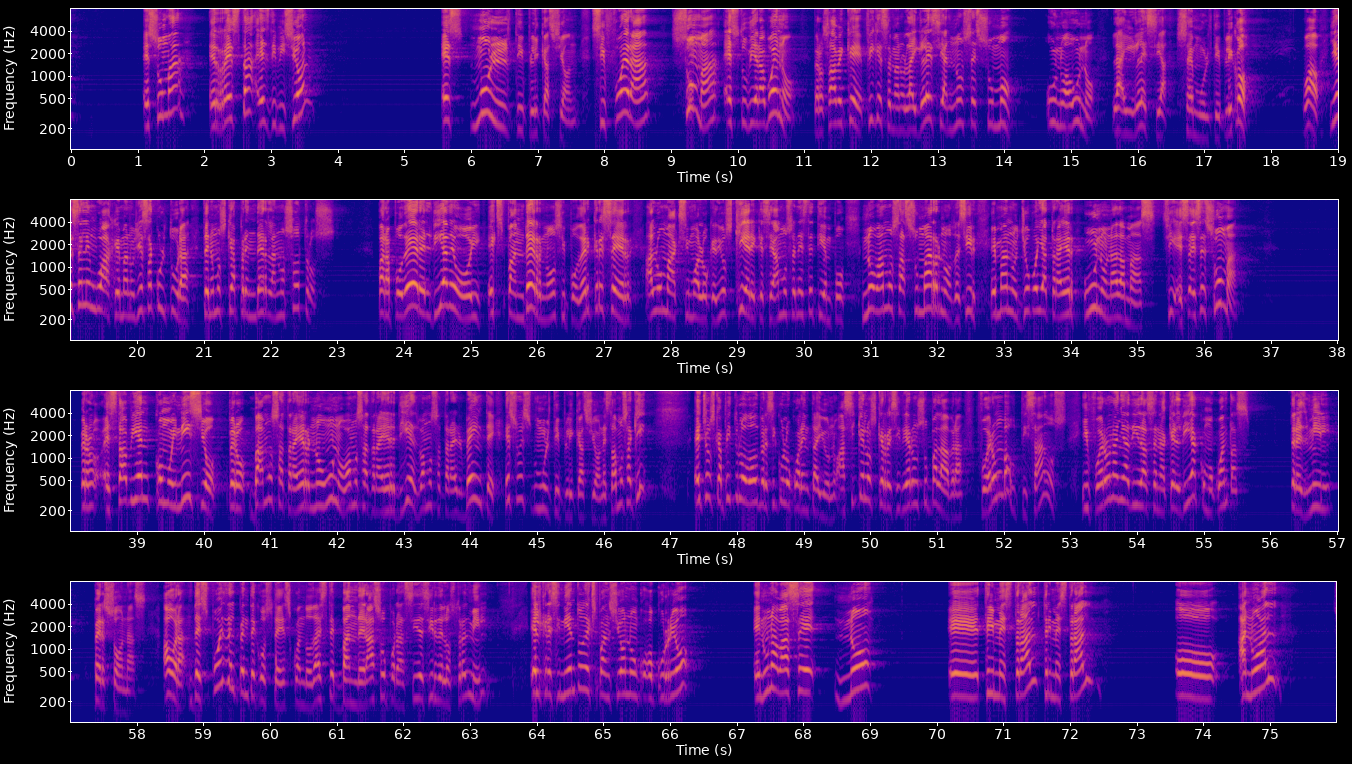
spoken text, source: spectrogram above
es suma, es resta, es división, es multiplicación. Si fuera suma, estuviera bueno. Pero ¿sabe qué? Fíjese, hermano, la iglesia no se sumó uno a uno, la iglesia se multiplicó. Wow, y ese lenguaje, hermano, y esa cultura tenemos que aprenderla nosotros para poder el día de hoy expandernos y poder crecer a lo máximo, a lo que Dios quiere que seamos en este tiempo, no vamos a sumarnos, decir, hermano, yo voy a traer uno nada más. Sí, ese, suma. Pero está bien como inicio, pero vamos a traer no uno, vamos a traer diez, vamos a traer veinte. Eso es multiplicación. ¿Estamos aquí? Hechos capítulo 2, versículo 41. Así que los que recibieron su palabra fueron bautizados y fueron añadidas en aquel día como cuántas? Tres mil personas. Ahora, después del Pentecostés, cuando da este banderazo, por así decir, de los tres mil, el crecimiento de expansión ocurrió en una base no eh, trimestral, trimestral o anual,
